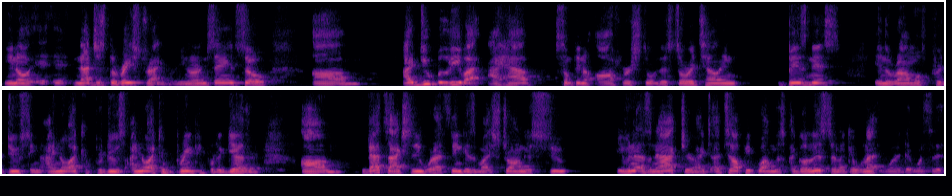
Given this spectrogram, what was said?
You know, it, it- not just the race driver. You know what I'm saying? So um, I do believe I, I have something to offer sto- the storytelling business in the realm of producing. I know I can produce. I know I can bring people together. Um, that's actually what I think is my strongest suit, even as an actor. I, I tell people I'm. A, I go listen. Like when I when I get once the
